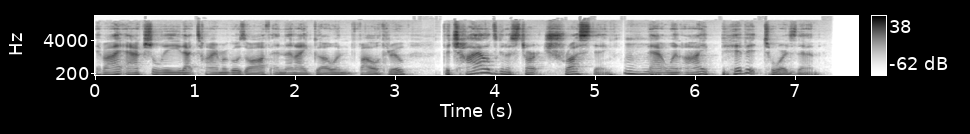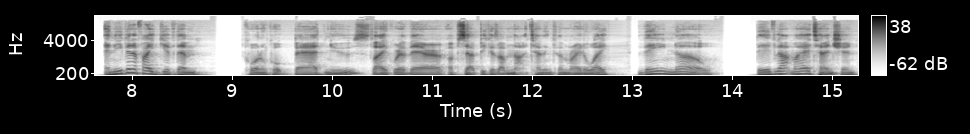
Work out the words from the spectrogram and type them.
if I actually, that timer goes off and then I go and follow through, the child's going to start trusting Mhm. that when I pivot towards them, and even if I give them quote unquote bad news, like where they're upset because I'm not tending to them right away, they know they've got my attention.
